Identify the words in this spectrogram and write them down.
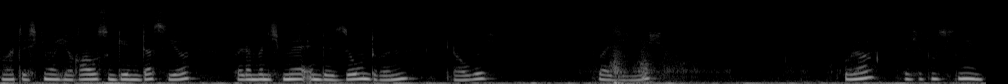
Warte, ich gehe mal hier raus und gehe in das hier. Weil dann bin ich mehr in der Zone drin, glaube ich. Weiß ich nicht. Oder? Welches muss ich nehmen?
